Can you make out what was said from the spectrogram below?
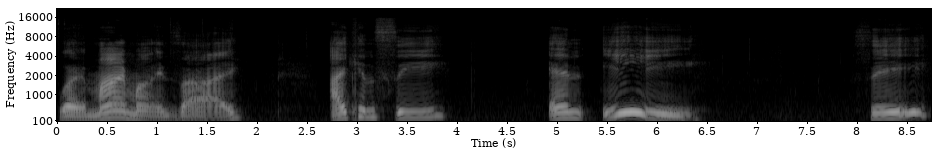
well, in my mind's eye, I can see an E. See?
